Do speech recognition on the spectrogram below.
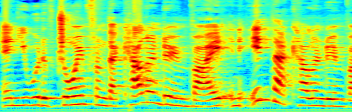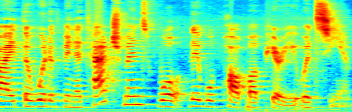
and you would have joined from that calendar invite, and in that calendar invite, there would have been attachments, well, they will pop up here. You would see them.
